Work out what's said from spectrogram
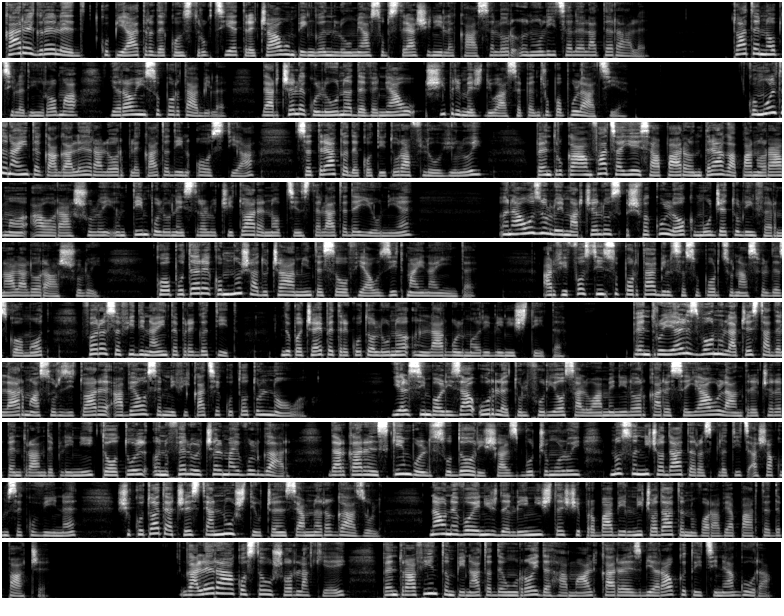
Care grele cu piatră de construcție treceau împingând lumea sub streașinile caselor în ulițele laterale. Toate nopțile din Roma erau insuportabile, dar cele cu lună deveneau și primejdioase pentru populație. Cu mult înainte ca galera lor plecată din Ostia să treacă de cotitura fluviului, pentru ca în fața ei să apară întreaga panoramă a orașului în timpul unei strălucitoare nopți înstelate de iunie, în auzul lui Marcelus își făcu loc mugetul infernal al orașului, cu o putere cum nu-și aducea aminte să o fi auzit mai înainte. Ar fi fost insuportabil să suporți un astfel de zgomot, fără să fii dinainte pregătit, după ce ai petrecut o lună în largul mării liniștite. Pentru el, zvonul acesta de larmă asurzitoare avea o semnificație cu totul nouă. El simboliza urletul furios al oamenilor care se iau la întrecere pentru a îndeplini totul în felul cel mai vulgar, dar care în schimbul sudorii și al zbuciumului nu sunt niciodată răsplătiți așa cum se cuvine și cu toate acestea nu știu ce înseamnă răgazul. N-au nevoie nici de liniște și probabil niciodată nu vor avea parte de pace. Galera acostă ușor la chei pentru a fi întâmpinată de un roi de hamali care zbierau cât îi ținea gura.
